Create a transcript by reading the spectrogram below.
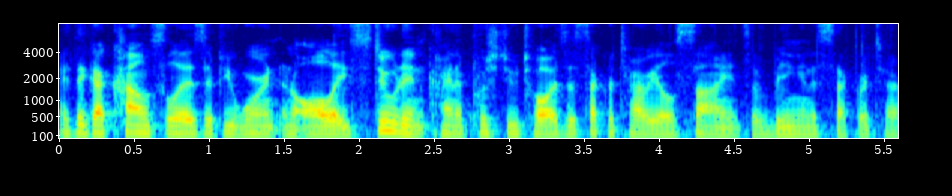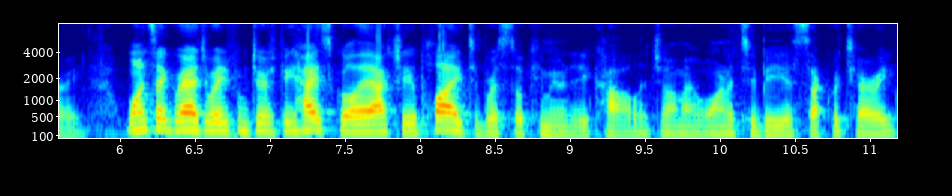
I think our counselors, if you weren't an all-A student, kind of pushed you towards the secretarial science of being in a secretary. Once I graduated from Durfee High School, I actually applied to Bristol Community College. Um, I wanted to be a secretary.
